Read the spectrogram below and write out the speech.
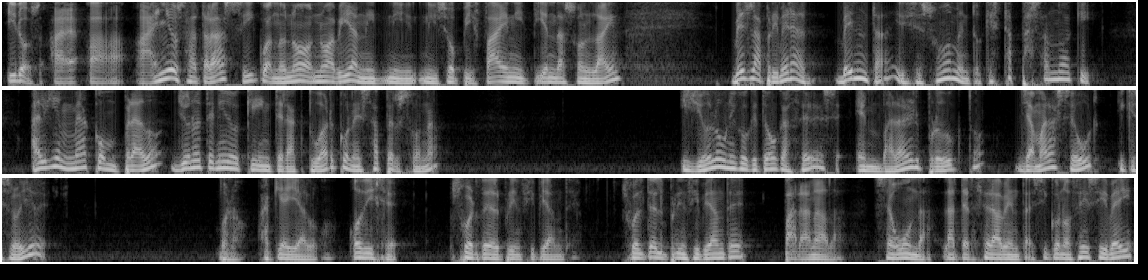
iros a, años atrás, sí, cuando no, no había ni, ni, Shopify ni tiendas online. Ves la primera venta y dices, un momento, ¿qué está pasando aquí? ¿Alguien me ha comprado? Yo no he tenido que interactuar con esa persona. Y yo lo único que tengo que hacer es embalar el producto, llamar a Seur y que se lo lleve. Bueno, aquí hay algo. O dije, suerte del principiante. Suerte del principiante para nada. Segunda, la tercera venta. Si conocéis eBay,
